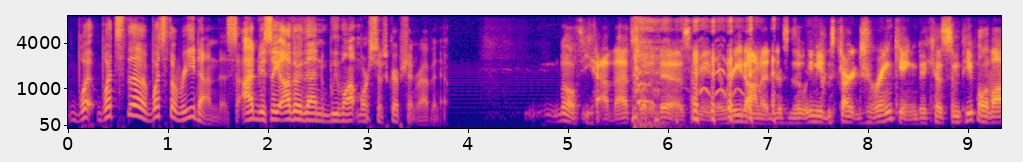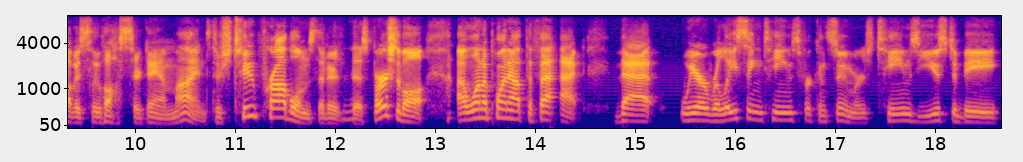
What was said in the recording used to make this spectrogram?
what what's the what's the read on this? Obviously, other than we want more subscription revenue. Well, yeah, that's what it is. I mean, the read on it is that we need to start drinking because some people have obviously lost their damn minds. There's two problems that are this. First of all, I want to point out the fact that we are releasing Teams for consumers. Teams used to be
